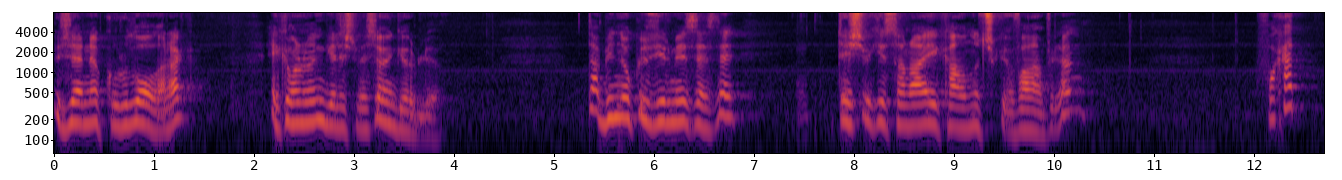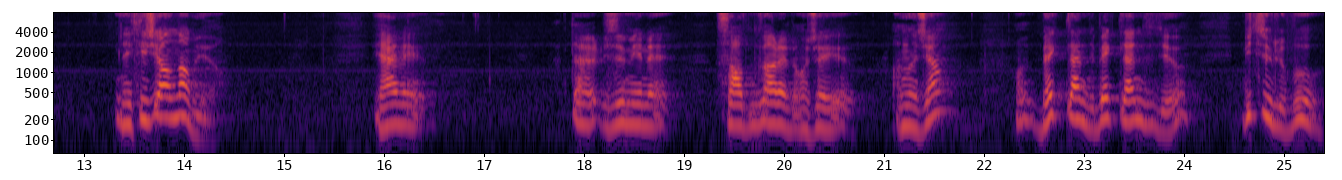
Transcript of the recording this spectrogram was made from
üzerine kurulu olarak ekonominin gelişmesi öngörülüyor. Tabi 1920 senesinde teşviki sanayi kanunu çıkıyor falan filan. Fakat netice anlamıyor. Yani bizim yine Sadullah Aren hocayı anacağım. Beklendi, beklendi diyor. Bir türlü bu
